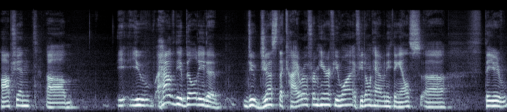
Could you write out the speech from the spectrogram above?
option. Um, you have the ability to do just the Kyra from here if you want. If you don't have anything else uh, that you're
